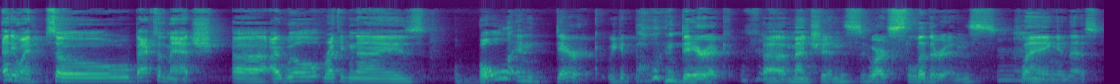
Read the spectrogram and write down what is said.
Anyway, so back to the match. Uh, I will recognize Bole and Derrick. We get Bole and Derrick uh, mentions who are Slytherins playing in this.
